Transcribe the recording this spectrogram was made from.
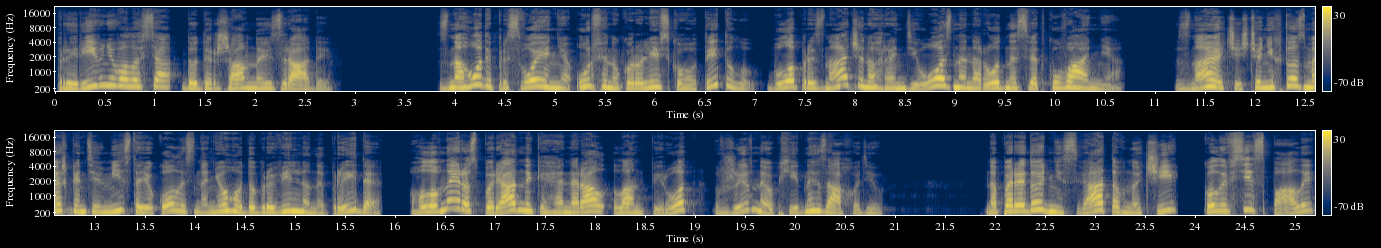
прирівнювалося до державної зради. З нагоди присвоєння Урфіну королівського титулу було призначено грандіозне народне святкування. Знаючи, що ніхто з мешканців міста й на нього добровільно не прийде, головний розпорядник і генерал Лан Пірот вжив необхідних заходів. Напередодні свята вночі, коли всі спали,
